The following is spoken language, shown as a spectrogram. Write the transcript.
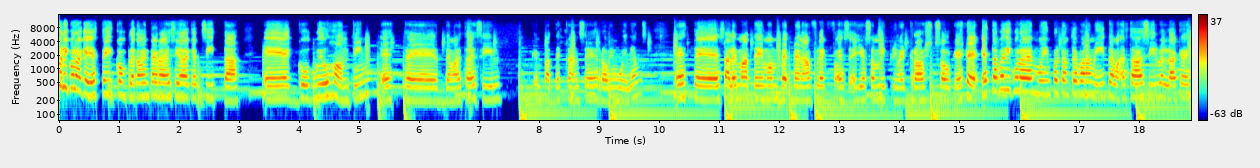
película que yo estoy completamente agradecida de que exista es Good Will Hunting. Este, de más está decir que en paz descanse Robin Williams. Este, sale Matt Damon, Ben Affleck, pues ellos son mis primer crush. So que esta película es muy importante para mí. Además, está decir, ¿verdad? Que,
